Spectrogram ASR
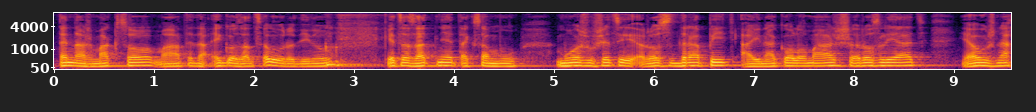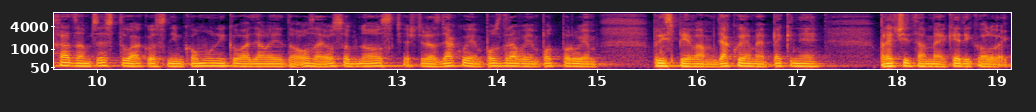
ten náš Maxo má teda ego za celú rodinu. Keď sa zatne, tak sa mu môžu všetci rozdrapiť, aj na kolo máš rozliať. Ja už nachádzam cestu, ako s ním komunikovať, ale je to ozaj osobnosť. Ešte raz ďakujem, pozdravujem, podporujem, prispievam. Ďakujeme pekne, prečítame kedykoľvek.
